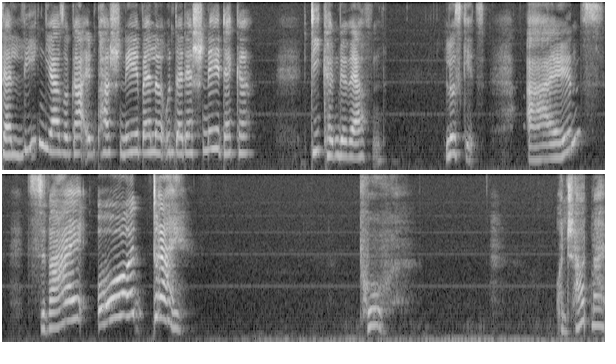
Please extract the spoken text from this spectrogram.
da liegen ja sogar ein paar Schneebälle unter der Schneedecke. Die können wir werfen. Los geht's. Eins, zwei und drei. Puh. Und schaut mal,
